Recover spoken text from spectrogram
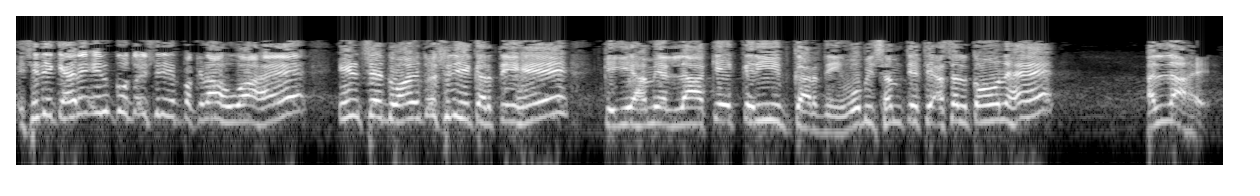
اس لیے کہہ رہے ہیں، ان کو تو اس لیے پکڑا ہوا ہے، ان سے دعائیں تو اس لیے کرتے ہیں کہ یہ ہمیں اللہ کے قریب کر دیں۔ وہ بھی سمجھتے تھے اصل کون ہے؟ اللہ ہے۔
